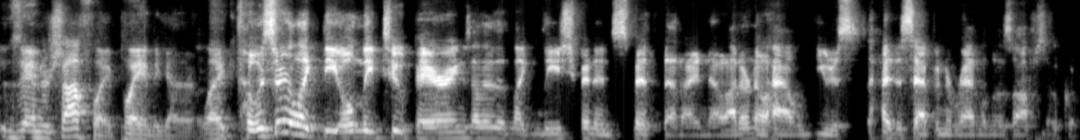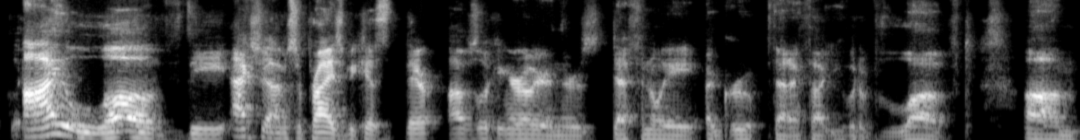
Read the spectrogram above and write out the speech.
Xander Schauffele playing together. Like those are like the only two pairings other than like Leishman and Smith that I know. I don't know how you just I just happened to rattle those off so quickly. I love the actually I'm surprised because there I was looking earlier and there's definitely a group that I thought you would have loved. Um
